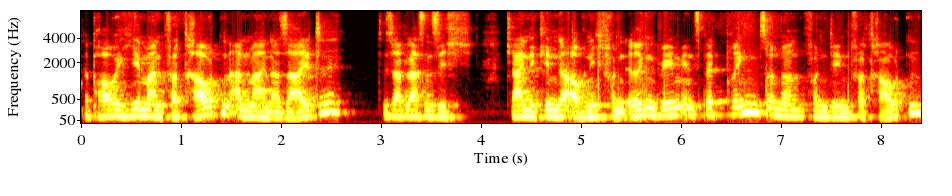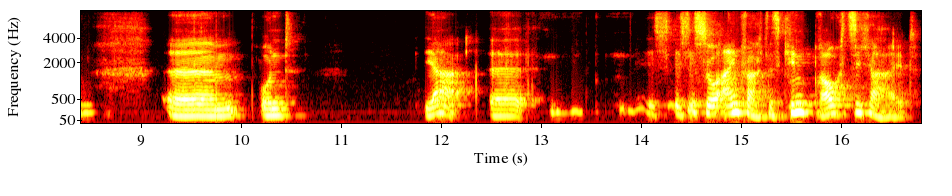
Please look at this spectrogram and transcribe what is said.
Da brauche ich jemanden Vertrauten an meiner Seite. Deshalb lassen sich kleine Kinder auch nicht von irgendwem ins Bett bringen, sondern von den Vertrauten. Ähm, und ja, äh, es, es ist so einfach. Das Kind braucht Sicherheit.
